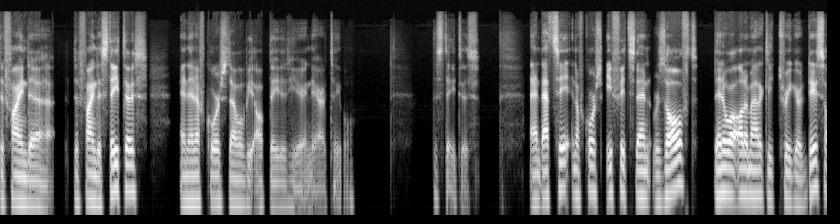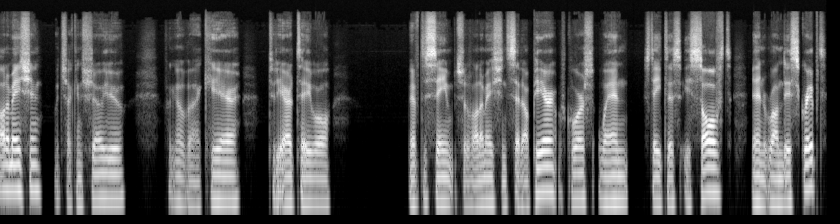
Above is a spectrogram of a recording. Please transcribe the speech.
define the define the status, and then of course that will be updated here in the Airtable, the status and that's it. And of course, if it's then resolved, then it will automatically trigger this automation, which I can show you. If we go back here to the Airtable, we have the same sort of automation set up here. Of course, when status is solved, then run this script,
